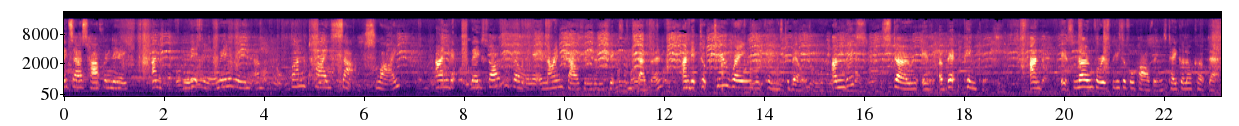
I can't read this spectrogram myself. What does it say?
It says happily, and we're in um, Banteay Srei, and they started building it in 9067, and it took two reigns of kings to build. And this stone is a bit pinkish, and it's known for its beautiful carvings. Take a look up there.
